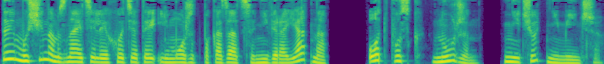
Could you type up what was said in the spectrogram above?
Да и мужчинам, знаете ли, хоть это и может показаться невероятно, отпуск нужен, ничуть не меньше.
